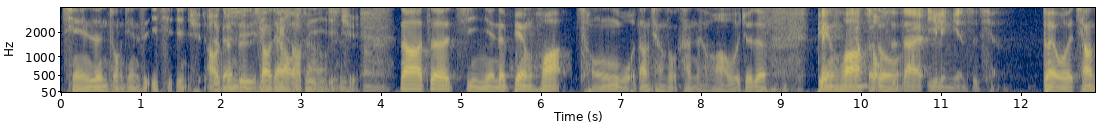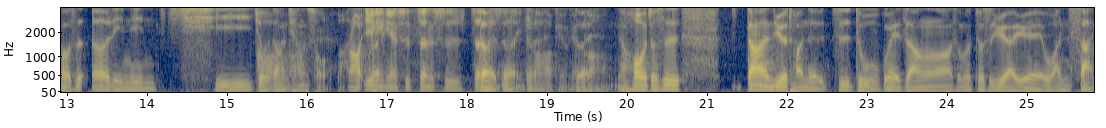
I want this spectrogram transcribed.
前一任总监是一起进去的，哦，就跟吕少佳老师一起进去。嗯。那这几年的变化，从我当枪手看的话，我觉得 变化枪手是。在一零年之前，对我枪手是二零零七就当枪手吧，然后一零年是正式正式进去。对 OK OK，对，然后就是当然乐团的制度规章啊什么，就是越来越完善。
